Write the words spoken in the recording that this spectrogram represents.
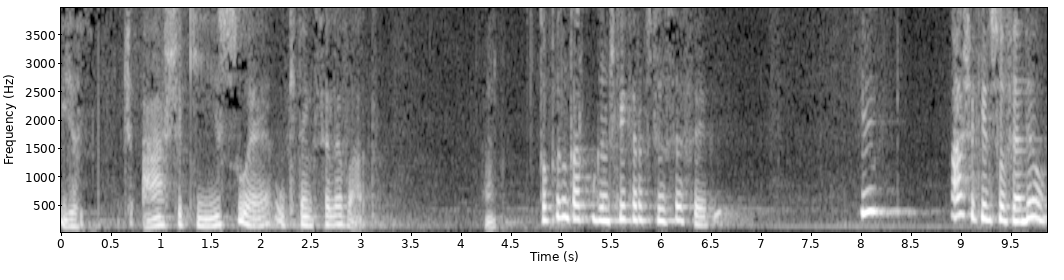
E acha que isso é o que tem que ser levado. Então perguntaram para o Gandhi o que era preciso ser feito. E acha que ele se ofendeu?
